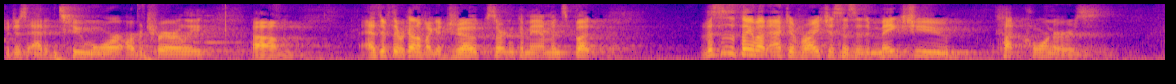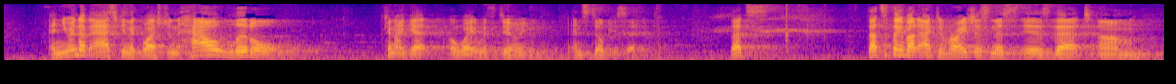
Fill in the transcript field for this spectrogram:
but just added two more arbitrarily. Um, as if they were kind of like a joke, certain commandments. But this is the thing about active righteousness is it makes you cut corners and you end up asking the question how little can i get away with doing and still be saved that's, that's the thing about active righteousness is that um,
